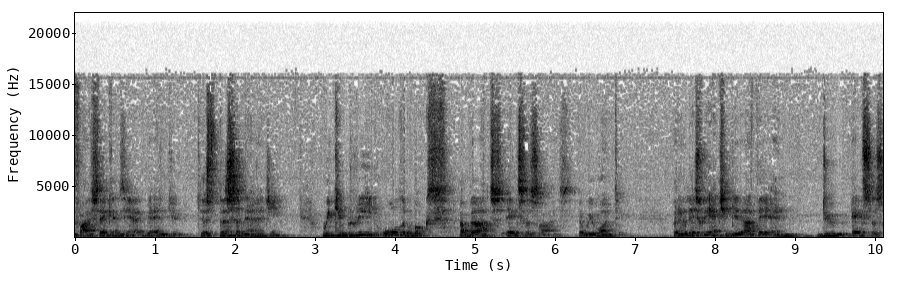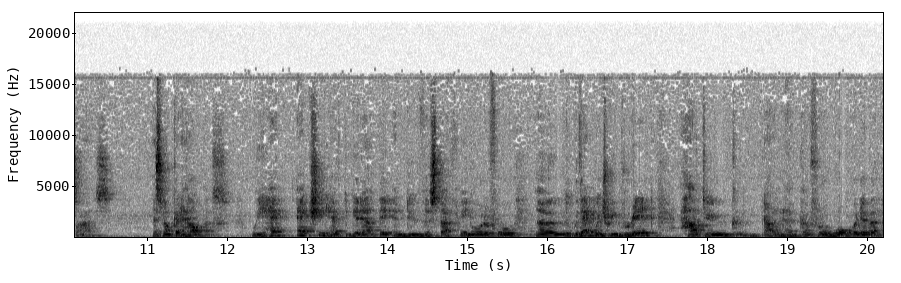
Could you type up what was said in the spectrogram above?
five seconds here, and just this analogy. We can read all the books about exercise that we want to, but unless we actually get out there and do exercise, It's not going to help us. We have, actually have to get out there and do the stuff in order for uh, that which we've read, how to, I don't know, go for a walk, whatever.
